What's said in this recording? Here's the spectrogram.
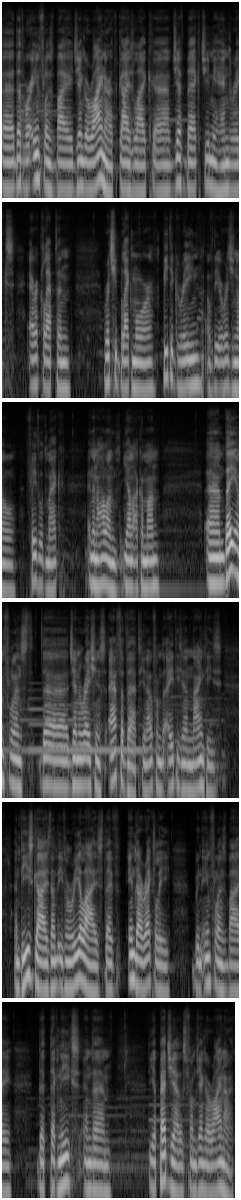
uh, that were influenced by Django Reinhardt, guys like uh, Jeff Beck, Jimi Hendrix, Eric Clapton, Ritchie Blackmore, Peter Green of the original Fleetwood Mac, and in Holland, Jan Akkerman. Um, they influenced the generations after that, you know, from the 80s and 90s. And these guys don't even realize they've indirectly been influenced by the techniques and um, the arpeggios from Django Reinhardt.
